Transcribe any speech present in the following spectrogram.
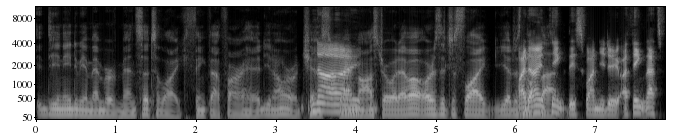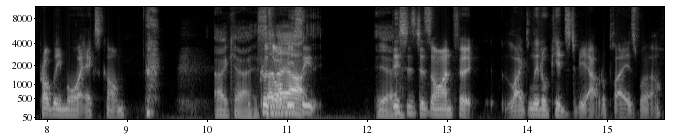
do you need to be a member of Mensa to like think that far ahead, you know, or a chess No. grandmaster or whatever, or is it just like you're just? I don't that? think this one you do. I think that's probably more XCOM Okay, because so they are- obviously yeah, this is designed for like little kids to be able to play as well.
